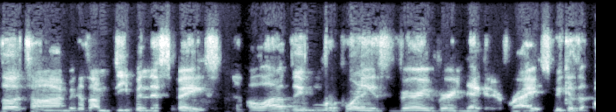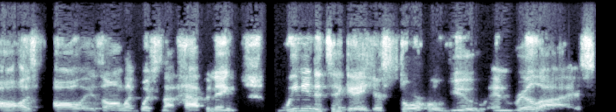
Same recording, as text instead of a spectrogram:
the time, because I'm deep in this space, a lot of the reporting is very, very negative, right? It's because it all, it's always on like what's not happening. We need to take a historical view and realize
